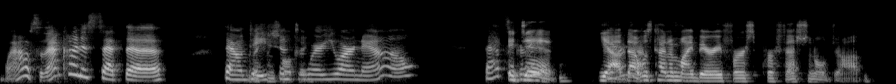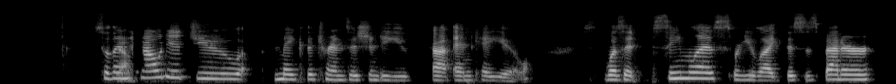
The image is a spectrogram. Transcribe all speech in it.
Wow. So that kind of set the foundation for where you are now. That's it great. did. Yeah, yeah, that was kind of my very first professional job. So then, yeah. how did you make the transition to you uh, NKU? Was it seamless? Were you like, this is better?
